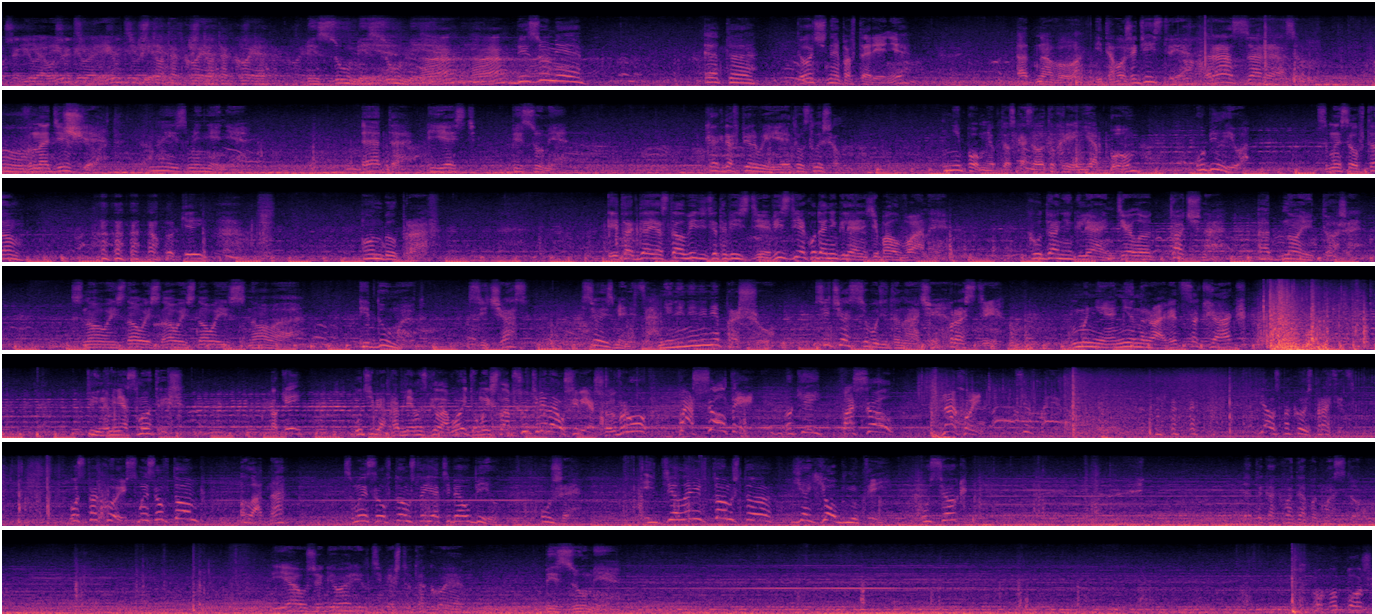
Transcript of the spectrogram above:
уже говорил, я уже говорил тебе, что такое, что такое безумие. Безумие. А? А? Безумие — это точное повторение одного и того же действия. Раз за разом. В надежде на изменения. Это есть безумие. Когда впервые я это услышал, не помню, кто сказал эту хрень, я бум, убил его. Смысл в том... Окей. Он был прав. И тогда я стал видеть это везде. Везде, куда ни глянь, эти болваны. Куда ни глянь, делают точно одно и то же. Снова и снова и снова и снова и снова. И думают, сейчас все изменится. Не-не-не-не, прошу. Сейчас все будет иначе. Прости. Мне не нравится, как... Ты на меня смотришь. Окей? У тебя проблемы с головой, думаешь, лапшу тебе на уши вешаю? Вру! Пошел ты! Окей? Пошел! Нахуй! Все в порядке. Я успокоюсь, братец. Успокоюсь. Смысл в том... Ладно. Смысл в том, что я тебя убил. Уже. И дело не в том, что я ёбнутый. Усек? Это как вода под мостом. Я уже говорил тебе, что такое безумие. О, боже!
